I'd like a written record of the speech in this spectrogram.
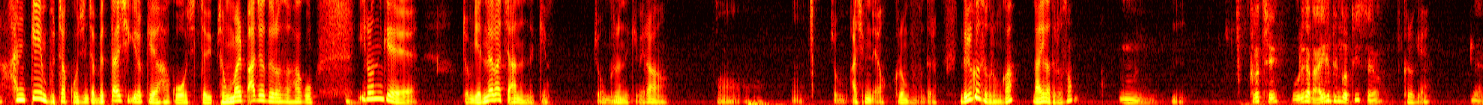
한 게임 붙잡고 진짜 몇 달씩 이렇게 하고 진짜 정말 빠져들어서 하고 이런 게 좀 옛날 같지 않은 느낌. 좀 그런 느낌이라 어, 음, 좀 아쉽네요. 그런 부분들은. 늙어서 그런가? 나이가 들어서? 음. 그렇지. 우리가 나이 든 것도 있어요. 그러게. 네.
